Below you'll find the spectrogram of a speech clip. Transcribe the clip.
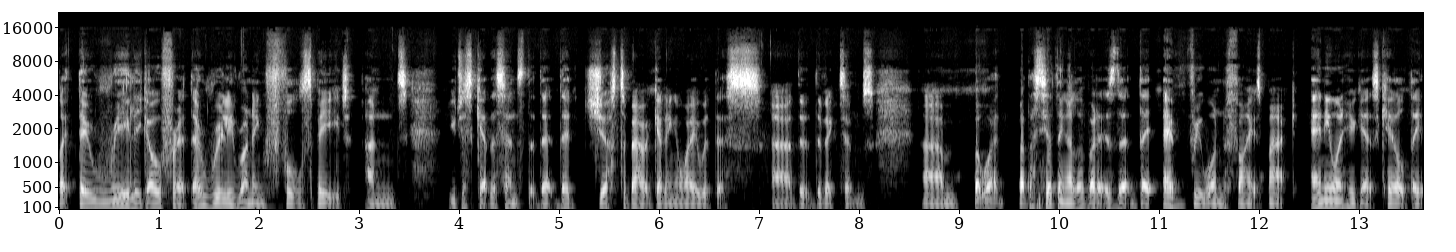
Like they really go for it. They're really running full speed, and you just get the sense that they're, they're just about getting away with this. Uh, the the victims. Um, but what, but that's the other thing I love about it is that they, everyone fights back. Anyone who gets killed, they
